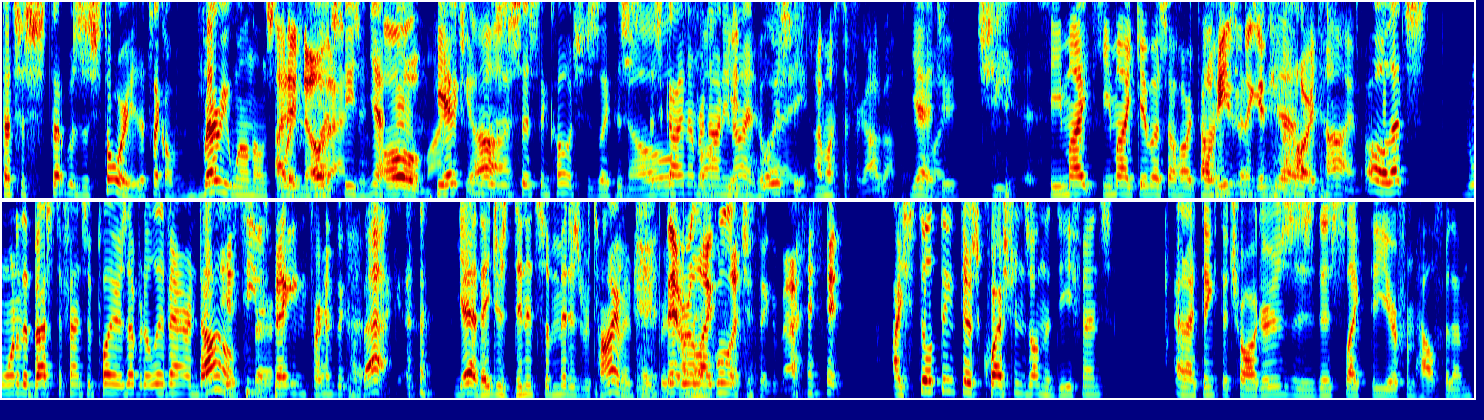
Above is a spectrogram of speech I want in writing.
That's a that was a story. That's like a very well-known story I didn't from know last that. season. Yeah. Oh my god. he of god. his assistant coach. He's like, "This this guy number 99, who is he?" I must have forgot about this. Yeah, dude. Jesus. He might he might give us a hard oh, time. oh, he he's gonna says. give you Yeah. a hard time. Oh, that's one of the best defensive players ever to live, Aaron Donald. His team's sir. begging for him to come back. Yeah, they just didn't submit his retirement papers. they were like, "We'll let you think about it." I still think there's questions on the defense, and I think the Chargers is this like the year from hell for them.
